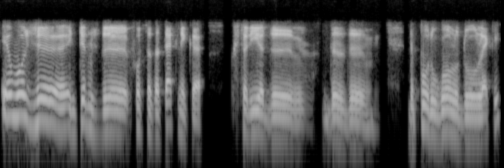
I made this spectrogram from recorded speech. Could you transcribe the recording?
Eu hoje, em termos de força da técnica, gostaria de, de, de, de pôr o golo do Lecky,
